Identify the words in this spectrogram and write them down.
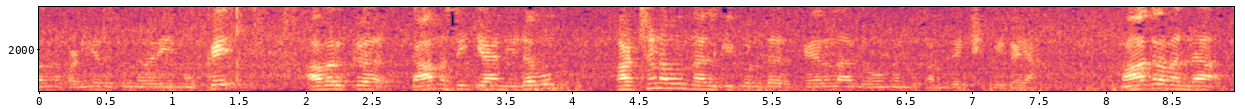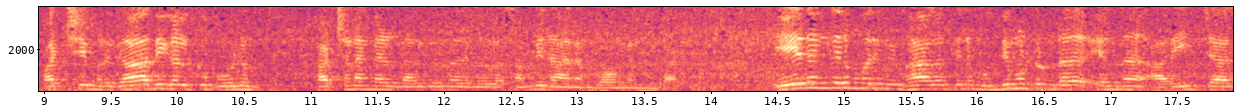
വന്ന് പണിയെടുക്കുന്നവരെയും ഒക്കെ അവർക്ക് താമസിക്കാൻ ഇടവും ഭക്ഷണവും നൽകിക്കൊണ്ട് കേരള ഗവൺമെന്റ് സംരക്ഷിക്കുകയാണ്. മാത്രമല്ല പക്ഷി മൃഗാദികൾക്ക് പോലും ഭക്ഷണങ്ങൾ നൽകുന്നതിനുള്ള സംവിധാനം ഗവൺമെന്റ് ഉണ്ടാക്കി. ഏതെങ്കിലും ഒരു വിഭാഗത്തിന് ബുദ്ധിമുട്ടുണ്ട് എന്ന് അറിയിച്ചാൽ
